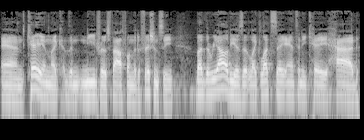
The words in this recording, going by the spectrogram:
and Kay and like the need for this fastball and the deficiency but the reality is that, like, let's say Anthony Kay had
